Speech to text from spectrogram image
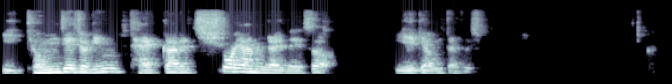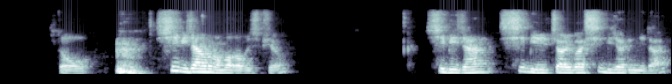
이 경제적인 대가를 치러야 하는가에 대해서 얘기하고 있다는 것입니다. 또 12장으로 넘어가 보십시오. 12장 11절과 12절입니다.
